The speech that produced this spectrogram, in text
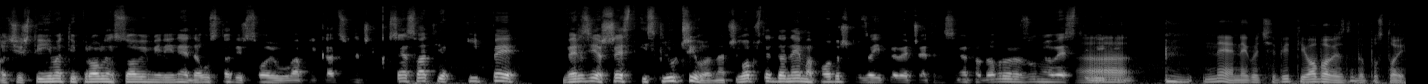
hoćeš ti imati problem s ovim ili ne, da uskladiš svoju aplikaciju. Znači, ako sam ja shvatio, IP verzija 6 isključivo, znači uopšte da nema podršku za IPv4. Sam ja to dobro razumeo vesti? A, ne, nego će biti obavezno da postoji.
